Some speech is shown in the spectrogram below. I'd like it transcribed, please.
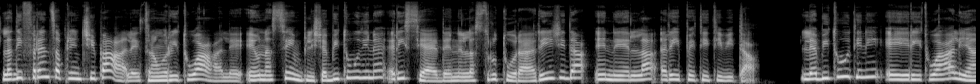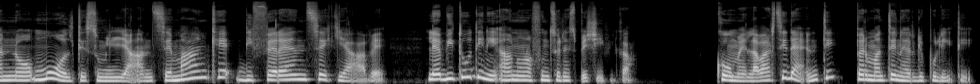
la differenza principale tra un rituale e una semplice abitudine risiede nella struttura rigida e nella ripetitività. Le abitudini e i rituali hanno molte somiglianze, ma anche differenze chiave. Le abitudini hanno una funzione specifica, come lavarsi i denti per mantenerli puliti,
